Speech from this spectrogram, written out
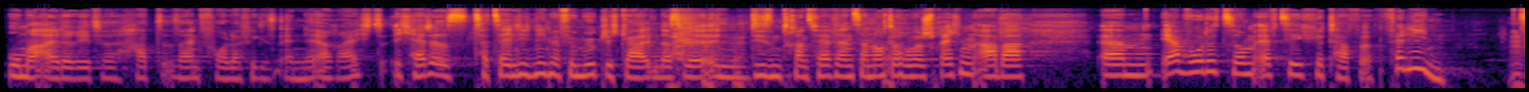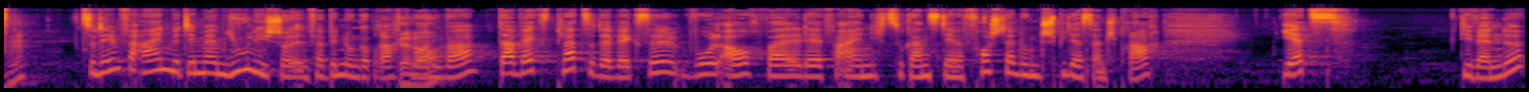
Oma Alderete hat sein vorläufiges Ende erreicht. Ich hätte es tatsächlich nicht mehr für möglich gehalten, dass wir in diesem Transferfenster noch darüber sprechen, aber ähm, er wurde zum FC Getafe verliehen. Mhm zu dem Verein, mit dem er im Juli schon in Verbindung gebracht genau. worden war. Da wächst, platzte der Wechsel, wohl auch, weil der Verein nicht so ganz der Vorstellung des Spielers entsprach. Jetzt die Wende.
